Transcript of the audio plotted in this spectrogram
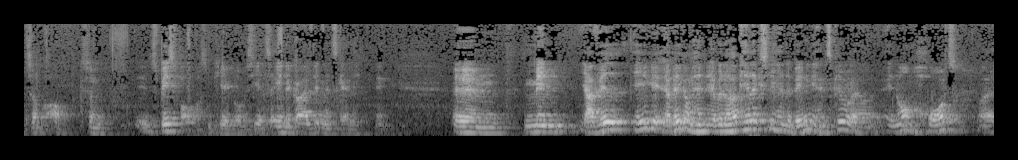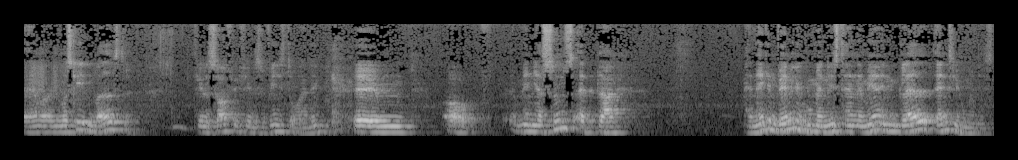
som, op, som en spidsborger, som Kierkegaard siger, altså en, der gør alt det, man skal. Ikke? Øhm, men jeg ved ikke, jeg ved ikke om han, jeg vil nok heller ikke sige, at han er venlig. Han skriver jo enormt hårdt, og han var måske den vredeste filosof i filosofihistorien. Ikke? Øhm, og, men jeg synes, at der, han er ikke en venlig humanist, han er mere en glad antihumanist.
